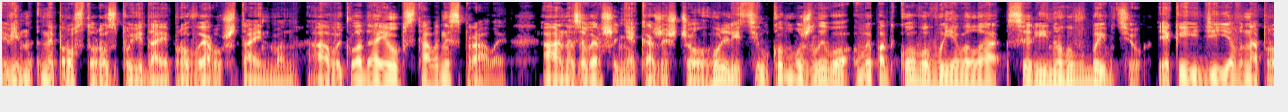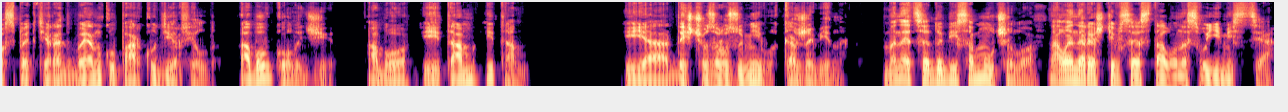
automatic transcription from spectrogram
Він не просто розповідає про Веру Штайнман, а викладає обставини справи, а на завершення каже, що Голлі цілком можливо випадково виявила серійного вбивцю, який діяв на проспекті Редбенк у парку Дірфілд, або в коледжі, або і там, і там. І я дещо зрозумів, каже він. Мене це до біса мучило, але нарешті все стало на свої місця.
